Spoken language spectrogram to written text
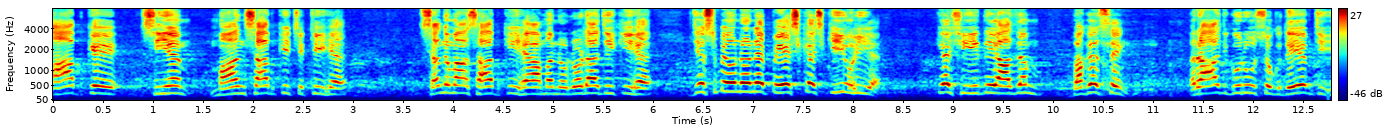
آپ کے سی ایم مان صاحب کی چٹھی ہے سندما صاحب کی ہے، امن اروڑا جی کی ہے، جس میں انہوں نے پیشکش کی ہوئی ہے کہ شہید اعظم بھگت سنگھ راج گرو سکھدیو جی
